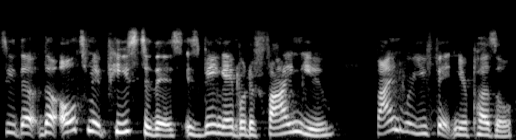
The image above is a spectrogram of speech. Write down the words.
See, the, the ultimate piece to this is being able to find you, find where you fit in your puzzle,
